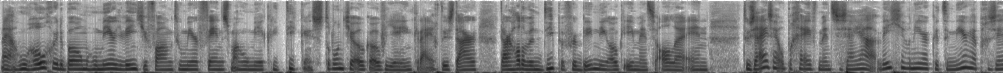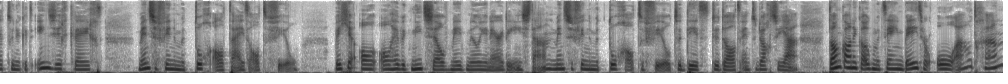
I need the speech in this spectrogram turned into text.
nou ja, hoe hoger de boom, hoe meer je windje vangt, hoe meer fans, maar hoe meer kritiek en stront je ook over je heen krijgt. Dus daar, daar hadden we een diepe verbinding ook in met z'n allen. En toen zei zij op een gegeven moment, ze zei ja, weet je wanneer ik het er neer heb gezet, toen ik het inzicht kreeg, mensen vinden me toch altijd al te veel. Weet je, al, al heb ik niet zelf made miljonair erin staan. Mensen vinden me toch al te veel, te dit, te dat. En toen dacht ze, ja, dan kan ik ook meteen beter all out gaan.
